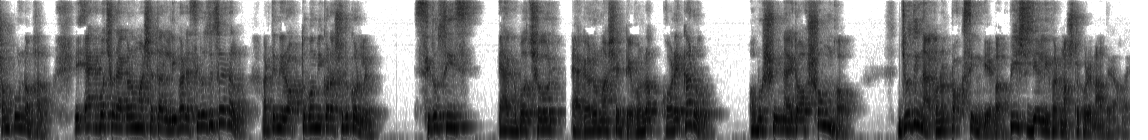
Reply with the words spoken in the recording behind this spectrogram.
সম্পূর্ণ ভালো। এই এক বছর এগারো মাসে তার লিভারে সিরোসিস হয়ে গেল আর তিনি রক্তবমি করা শুরু করলেন। সিরোসিস এক বছর এগারো মাসে ডেভেলপ করে কারও? অবশ্যই না, এটা অসম্ভব। যদি না, কোনো টক্সিন দিয়ে বা বিষ দিয়ে লিভার নষ্ট করে না দেওয়া হয়।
